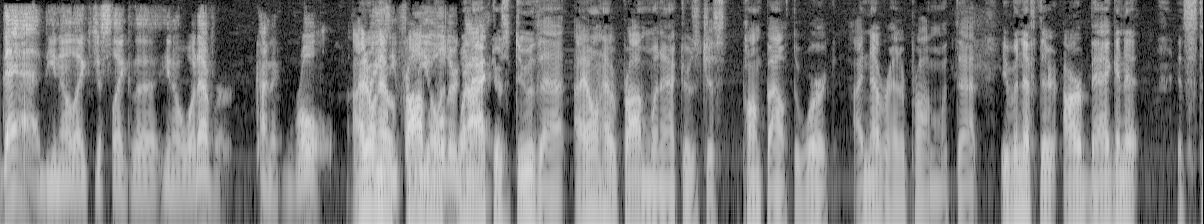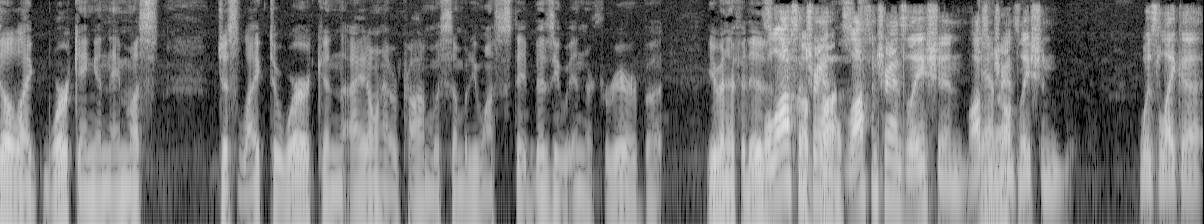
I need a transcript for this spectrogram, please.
dad, you know, like just like the you know whatever kind of role. I don't have a problem when guy. actors do that. I don't have a problem when actors just pump out the work. I never had a problem with that. Even if they are bagging it, it's still like working, and they must just like to work. And I don't have a problem with somebody who wants to stay busy in their career. But even if it is well, lost in a tran bust, lost in translation, lost in Can't help translation was like a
